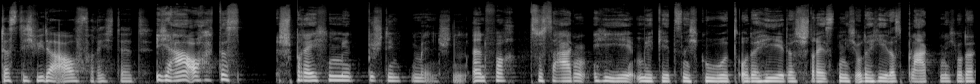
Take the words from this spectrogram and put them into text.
das dich wieder aufrichtet? Ja, auch das Sprechen mit bestimmten Menschen. Einfach zu sagen, hey, mir geht's nicht gut oder hey, das stresst mich oder hey, das plagt mich oder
